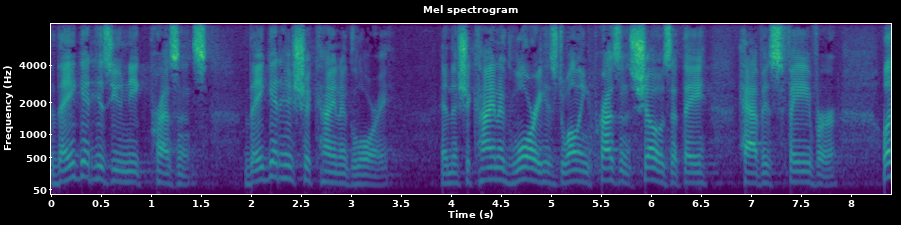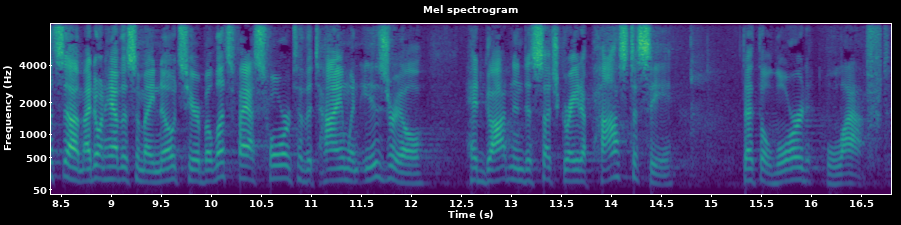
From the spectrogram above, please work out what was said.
they get his unique presence. They get his Shekinah glory. And the Shekinah glory, his dwelling presence, shows that they have his favor. Let's, um, I don't have this in my notes here, but let's fast forward to the time when Israel had gotten into such great apostasy that the Lord left.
